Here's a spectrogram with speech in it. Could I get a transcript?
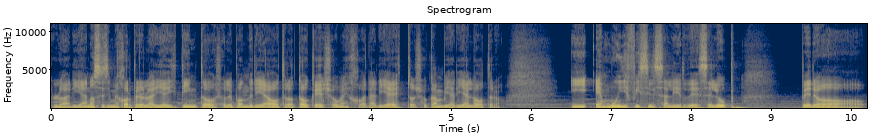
lo haría, no sé si mejor, pero lo haría distinto, yo le pondría otro toque, yo mejoraría esto, yo cambiaría lo otro. Y es muy difícil salir de ese loop, pero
